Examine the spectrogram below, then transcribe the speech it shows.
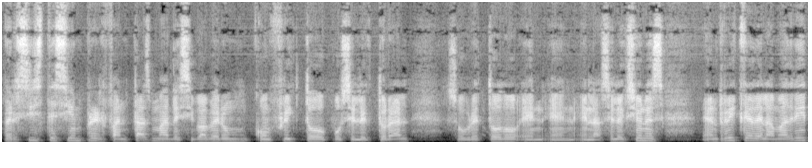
persiste siempre el fantasma de si va a haber un conflicto postelectoral sobre todo en, en, las elecciones. Enrique de la Madrid,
